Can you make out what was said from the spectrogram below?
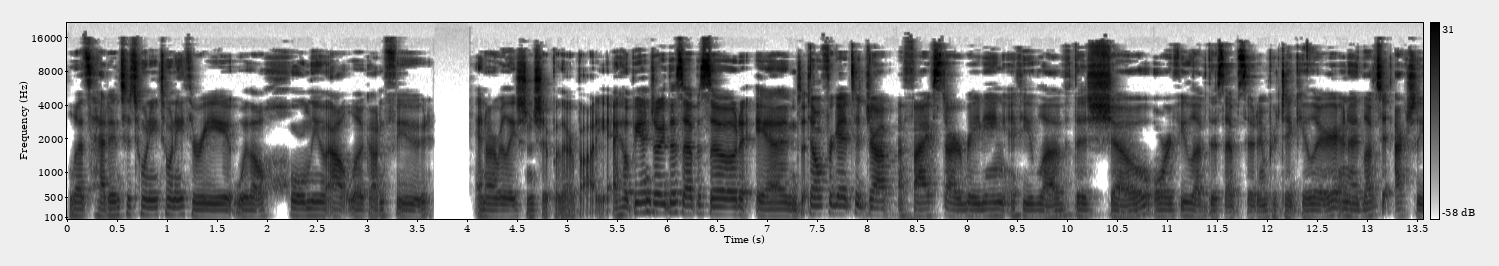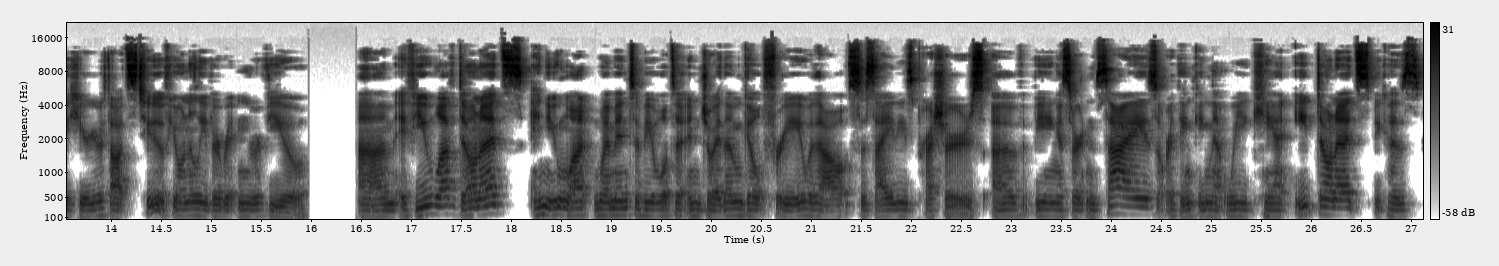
let's head into 2023 with a whole new outlook on food and our relationship with our body. I hope you enjoyed this episode and don't forget to drop a five star rating if you love this show or if you love this episode in particular. And I'd love to actually hear your thoughts too if you want to leave a written review. Um, if you love donuts and you want women to be able to enjoy them guilt free without society's pressures of being a certain size or thinking that we can't eat donuts because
